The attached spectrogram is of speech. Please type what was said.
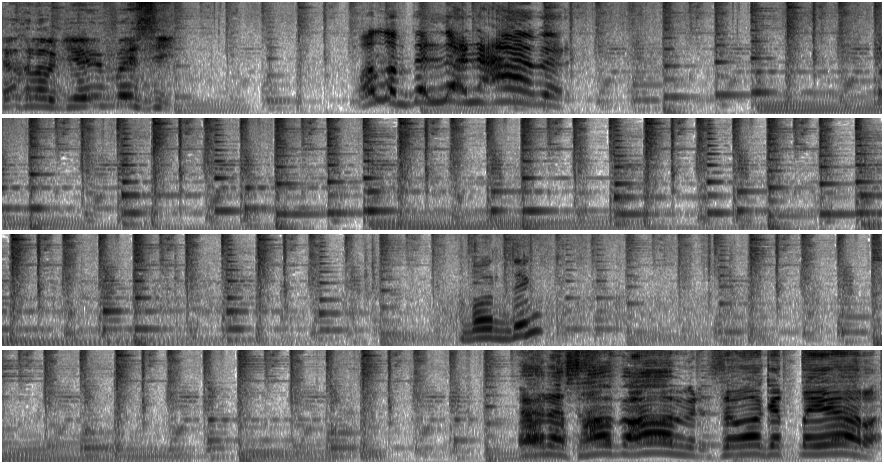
شكلهم جايين مشي. والله مدلعنا عامر. بوردنج إحنا أصحاب عامر سواق الطيارة.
